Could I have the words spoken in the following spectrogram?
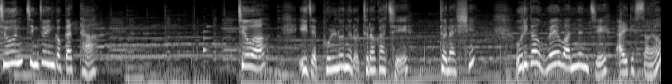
좋은 징조인 것 같아. 좋아, 이제 본론으로 들어가지. 도나 씨, 우리가 왜 왔는지 알겠어요?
